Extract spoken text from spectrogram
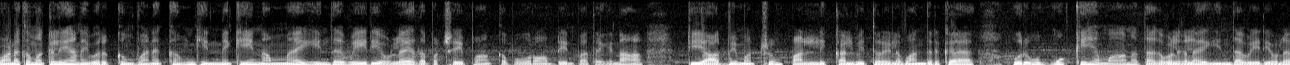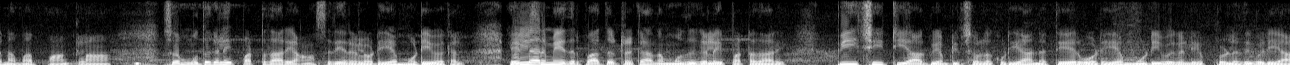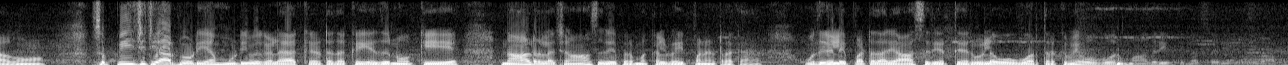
வணக்க மக்களே அனைவருக்கும் வணக்கம். இன்றைக்கி நம்ம இந்த வீடியோவில் எதை பற்றி பார்க்க போகிறோம் அப்படின்னு பார்த்தீங்கன்னா டிஆர்பி மற்றும் பள்ளி கல்வித்துறையில் வந்திருக்க ஒரு முக்கியமான தகவல்களை இந்த வீடியோவில் நம்ம பார்க்கலாம். ஸோ முதுகலை பட்டதாரி ஆசிரியர்களுடைய முடிவுகள். எல்லாருமே எதிர்பார்த்துட்ருக்க அந்த முதுகலை பட்டதாரி. பிஜிடிஆர்பி அப்படின்னு சொல்லக்கூடிய அந்த தேர்வுடைய முடிவுகள் எப்பொழுது வெளியாகும்? ஸோ பிஜிடிஆர்பியுடைய முடிவுகளை கேட்டதற்கு எதிர்நோக்கி நாலரை லட்சம் ஆசிரியர் பெருமக்கள் வெயிட் பண்ணிட்டுருக்காங்க முதுகலை பட்டதாரி ஆசிரியர் தேர்வில் ஒவ்வொருத்தருக்குமே ஒவ்வொரு மாதிரி தினசரி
